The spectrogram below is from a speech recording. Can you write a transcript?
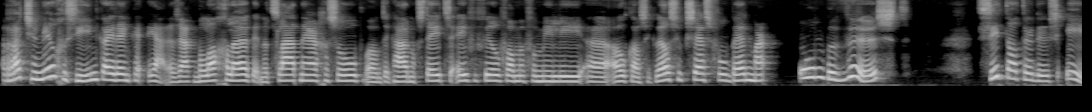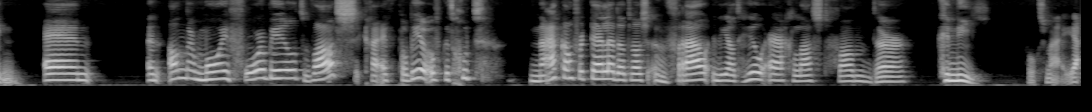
rationeel gezien kan je denken, ja, dat is eigenlijk belachelijk en dat slaat nergens op, want ik hou nog steeds evenveel van mijn familie, uh, ook als ik wel succesvol ben. Maar onbewust zit dat er dus in. En een ander mooi voorbeeld was, ik ga even proberen of ik het goed na kan vertellen, dat was een vrouw en die had heel erg last van de knie, volgens mij, ja.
